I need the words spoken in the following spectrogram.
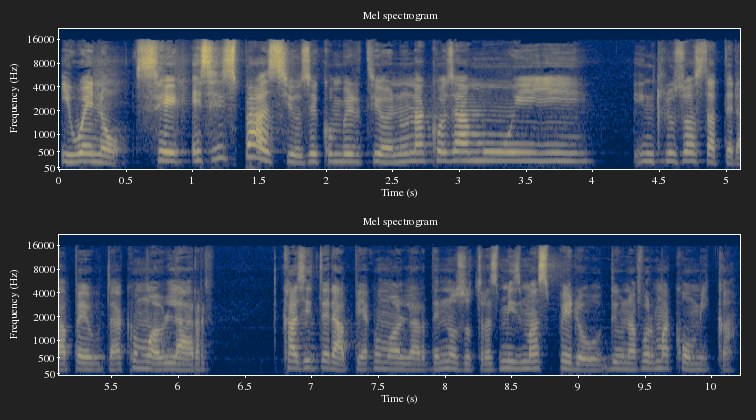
Y bueno, se, ese espacio se convirtió en una cosa muy, incluso hasta terapeuta, como hablar casi terapia, como hablar de nosotras mismas, pero de una forma cómica.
